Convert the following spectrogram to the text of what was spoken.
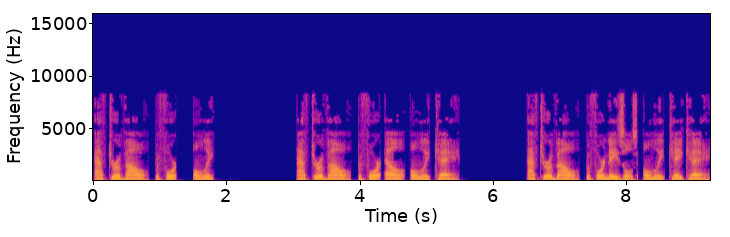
After a vowel, before only After a vowel, before l, only k. After a vowel, before nasals, only kk.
